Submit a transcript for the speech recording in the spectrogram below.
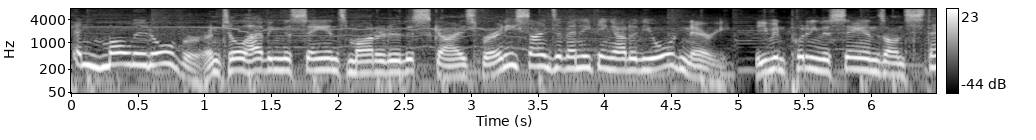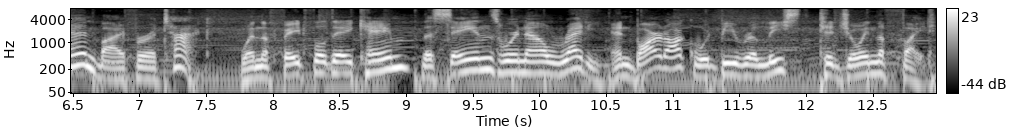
and mull it over until having the Saiyans monitor the skies for any signs of anything out of the ordinary, even putting the Saiyans on standby for attack. When the fateful day came, the Saiyans were now ready, and Bardock would be released to join the fight.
